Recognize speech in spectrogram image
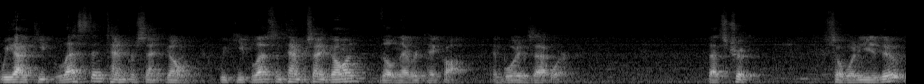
we got to keep less than 10% going. We keep less than 10% going, they'll never take off. And boy, does that work. That's true. So what do you do?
